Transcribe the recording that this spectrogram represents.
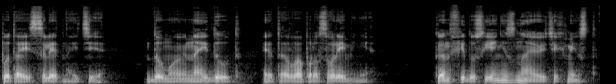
пытаясь след найти. Думаю, найдут. Это вопрос времени. Конфидус, я не знаю этих мест.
